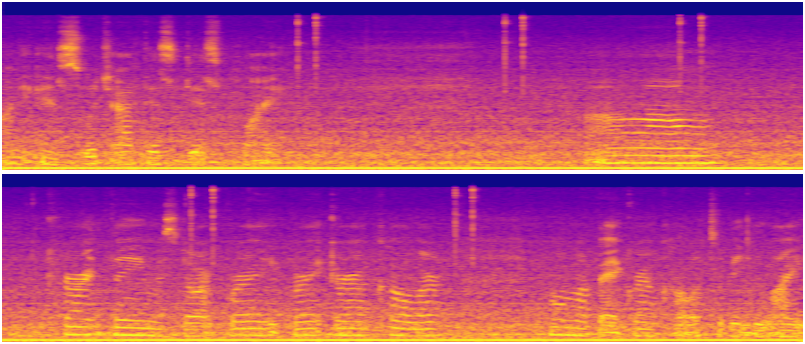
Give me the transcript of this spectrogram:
honey, and switch out this display. Um, current theme is dark gray, background color. I want my background color to be light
